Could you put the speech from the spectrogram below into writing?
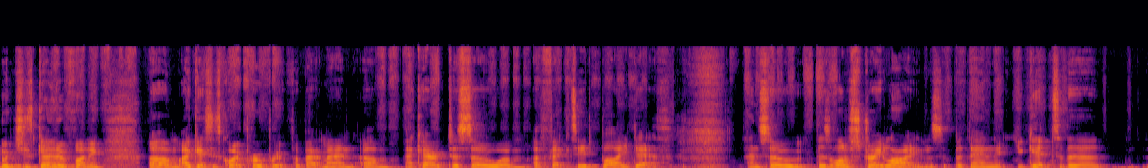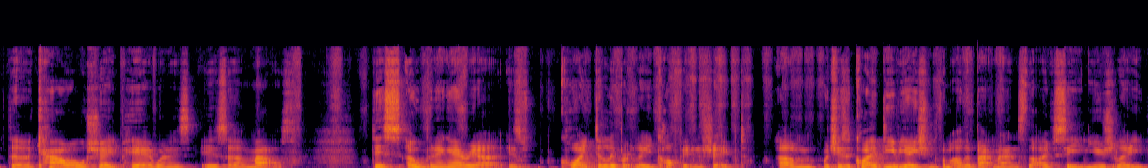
which is kind of funny. Um, I guess it's quite appropriate for Batman, um, a character so um, affected by death. And so there's a lot of straight lines, but then you get to the the cowl shape here when his his uh, mouth. This opening area is quite deliberately coffin shaped um, which is a, quite a deviation from other Batmans that I've seen. Usually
